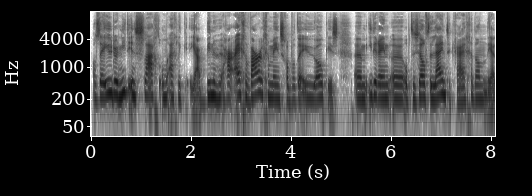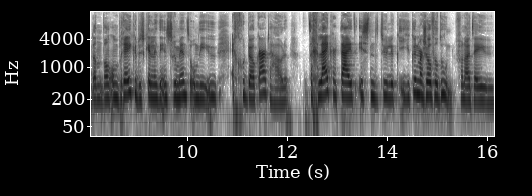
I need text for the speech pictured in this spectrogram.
als de EU er niet in slaagt om eigenlijk ja, binnen haar eigen waardegemeenschap, wat de EU ook is, um, iedereen uh, op dezelfde lijn te krijgen, dan, ja, dan, dan ontbreken dus kennelijk de instrumenten om die EU echt goed bij elkaar te houden tegelijkertijd is het natuurlijk, je kunt maar zoveel doen vanuit de EU.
